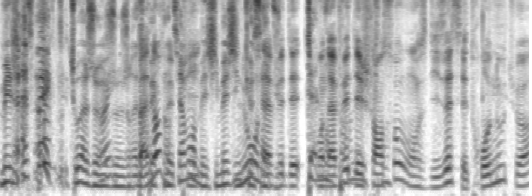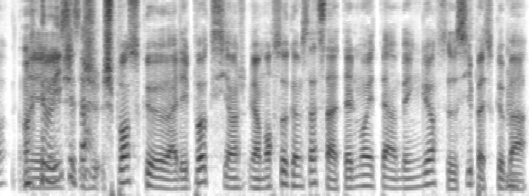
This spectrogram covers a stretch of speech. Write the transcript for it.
Mais je respecte, tu vois, je, Oui. je, je Bah respecte non, mais entièrement, puis, mais j'imagine Nous, que on ça a avait dû des, on avait des chansons où on se disait c'est trop nous, tu vois. Ouais, Et oui, je, c'est ça. je- je pense qu'à l'époque, si un, un morceau comme ça, ça a tellement été un banger, c'est aussi parce que Mm. bah,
